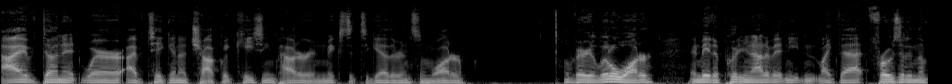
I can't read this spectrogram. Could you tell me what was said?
I've done it where I've taken a chocolate casein powder and mixed it together in some water, very little water, and made a pudding out of it and eaten like that. Froze it in the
